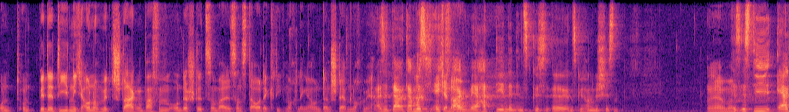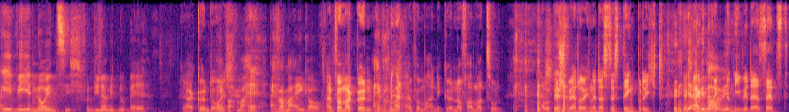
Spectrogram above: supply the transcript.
Und, und bitte die nicht auch noch mit starken Waffen unterstützen, weil sonst dauert der Krieg noch länger und dann sterben noch mehr. Also da, da muss ich echt genau. fragen, wer hat den denn ins, äh, ins Gehirn geschissen? Ja, es ist die RGW 90 von Dynamit Nobel. Ja, gönnt euch. Einfach mal, einfach mal einkaufen. Einfach mal gönnen. Einfach mal, einfach mal eine gönnen auf Amazon. Aber beschwert euch nicht, dass das Ding bricht. ja, genau. Kriegt nie wieder ersetzt.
